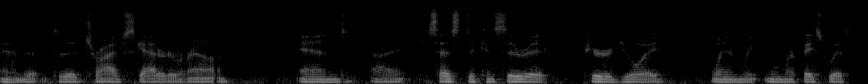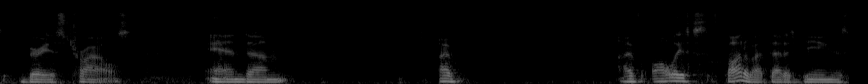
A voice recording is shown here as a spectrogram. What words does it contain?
and the, to the tribes scattered around, and uh, he says to consider it pure joy when we when we're faced with various trials, and um, I've I've always thought about that as being this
